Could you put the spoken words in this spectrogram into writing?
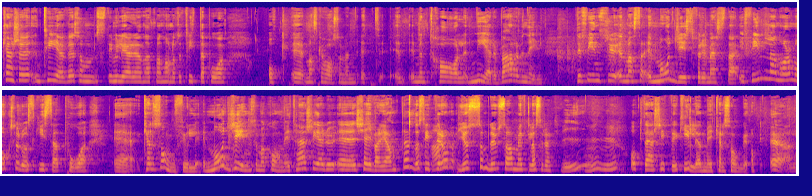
kanske en tv som stimulerar en att man har något att titta på och eh, man ska ha som en, ett, en, en mental nervarvning. Det finns ju en massa emojis för det mesta. I Finland har de också då skissat på eh, kalsongfyll-emojin som har kommit. Här ser du eh, tjejvarianten. Då sitter Ja. de, just som du sa, med ett glas rött vin. Och där sitter killen med kalsonger och öl.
